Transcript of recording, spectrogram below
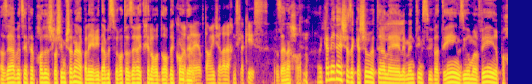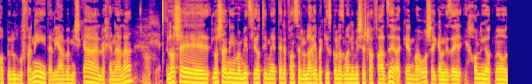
אז זה היה בעצם לפני פחות או 30 שנה, אבל הירידה בספירות הזרע התחילה עוד הרבה קודם. אבל אותם אי אפשר להכניס לכיס. זה נכון. כנראה שזה קשור יותר לאלמנטים סביבתיים, זיהום אוויר, פחות פעילות גופנית, עלייה במשקל וכן הלאה. Okay. אוקיי. לא, ש... לא שאני ממליץ להיות עם טלפון סלולרי בכיס כל הזמן למי שיש לו הפרעת זרע, כן, ברור שגם לזה יכול להיות מאוד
